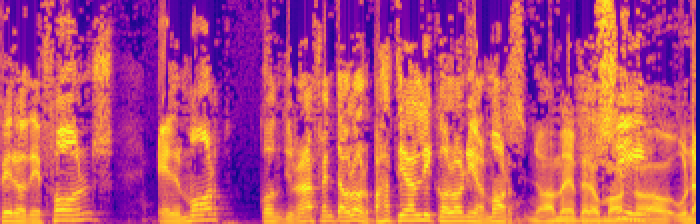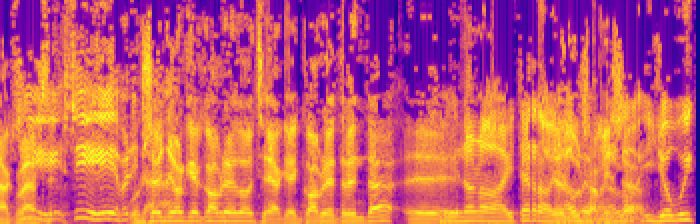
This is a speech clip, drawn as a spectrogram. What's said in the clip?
però de fons el mort continuarà fent olor. Vas a tirar-li colònia al mort. No, home, però mort Sí, no. Una classe... sí, sí, és un senyor que cobre 12 a que cobre 30... Eh, Sí, no, no, ahí té raó, el Jaume, dus a missa. Manolo. I jo vull,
